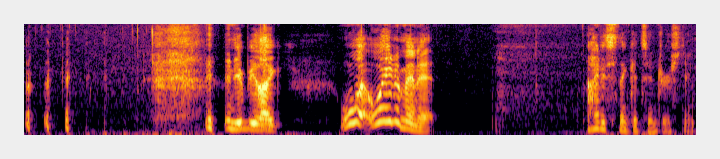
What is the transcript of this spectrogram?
and you'd be like, "Wait, wait a minute." I just think it's interesting.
